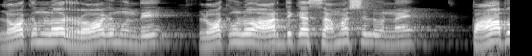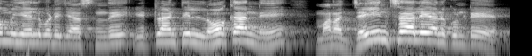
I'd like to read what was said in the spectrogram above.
లోకంలో రోగం ఉంది. లోకంలో ఆర్థిక సమస్యలు ఉన్నాయి. పాపం ఏలుబడి చేస్తుంది. ఇట్లాంటి లోకాన్ని మనం జయించాలి అనుకుంటే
